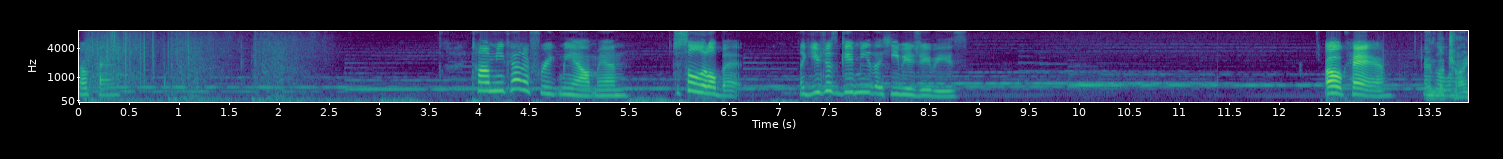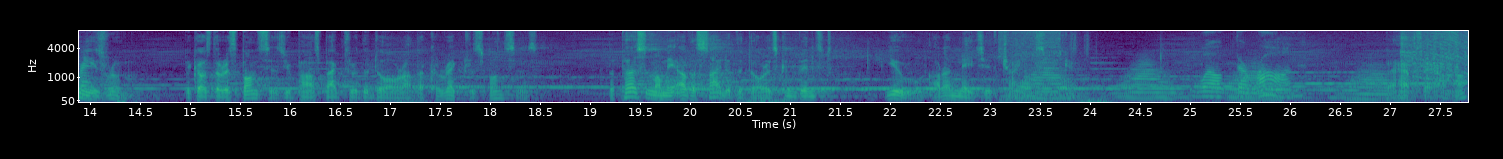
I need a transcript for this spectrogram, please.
Okay. Tom, you kind of freak me out, man. Just a little bit. Like, you just give me the heebie-jeebies. Okay. in There's a the Chinese break. room, because the responses you pass back through the door are the correct responses, the person on the other side of the door is convinced you are a native Chinese speaker. Well, they're wrong. Perhaps they are not,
